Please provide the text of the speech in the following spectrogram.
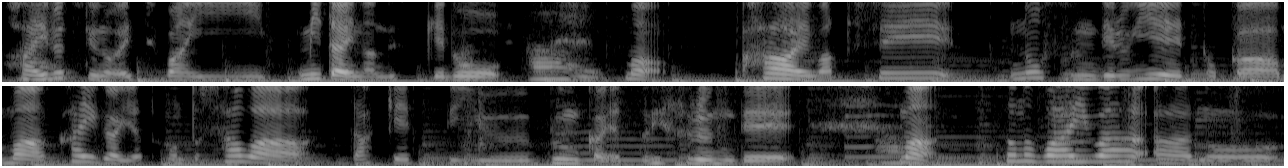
入るっていうのが一番いいみたいなんですけどはい。まあはい私の住んでる家とかまあ海外やと本当シャワーだけっていう文化やったりするんでまあその場合はあの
